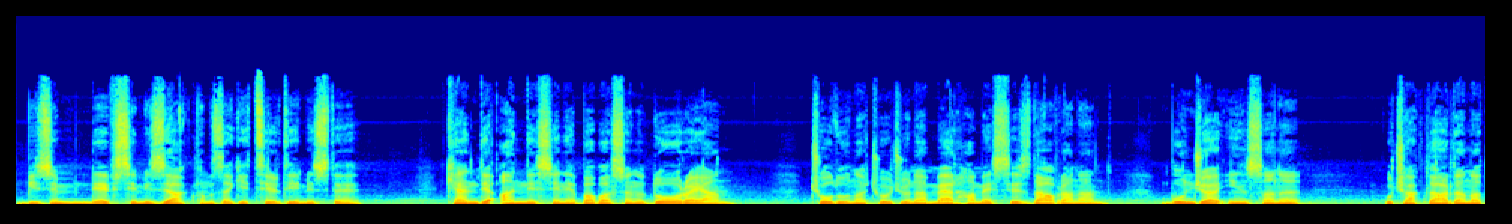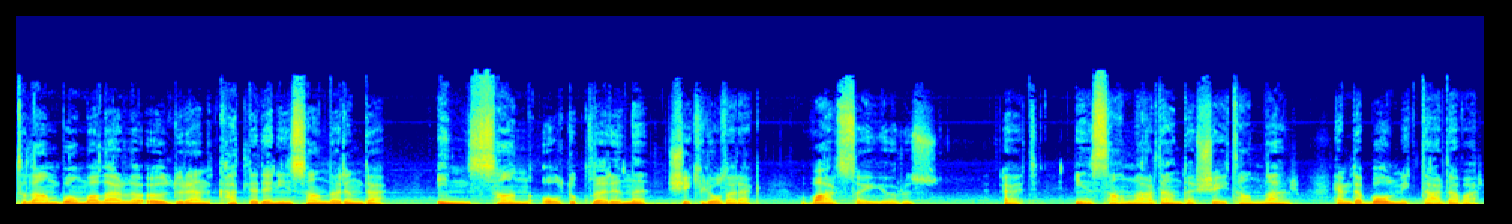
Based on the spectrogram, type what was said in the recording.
bizim nefsimizi aklımıza getirdiğimizde, kendi annesini babasını doğrayan, çoluğuna çocuğuna merhametsiz davranan, bunca insanı uçaklardan atılan bombalarla öldüren, katleden insanların da insan olduklarını şekil olarak varsayıyoruz. Evet, insanlardan da şeytanlar hem de bol miktarda var.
